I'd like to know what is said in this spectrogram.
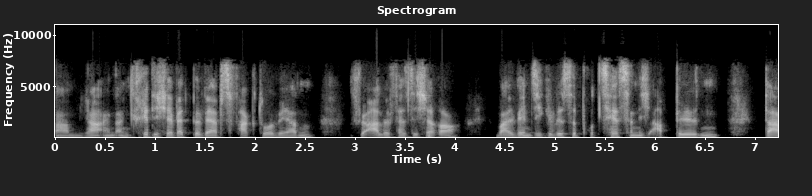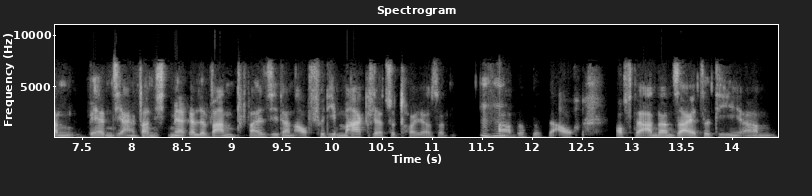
ähm, ja ein, ein kritischer Wettbewerbsfaktor werden für alle Versicherer, weil wenn sie gewisse Prozesse nicht abbilden, dann werden sie einfach nicht mehr relevant, weil sie dann auch für die Makler zu teuer sind. Mhm. Ja, das ist ja auch auf der anderen Seite die ähm,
